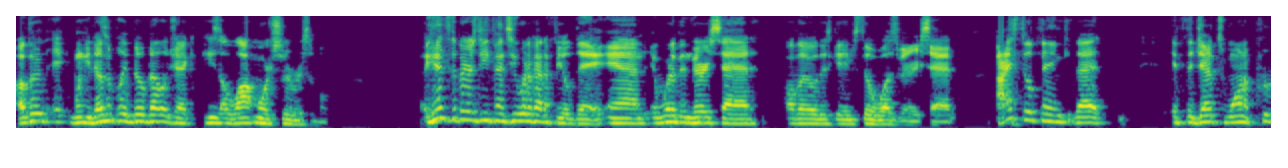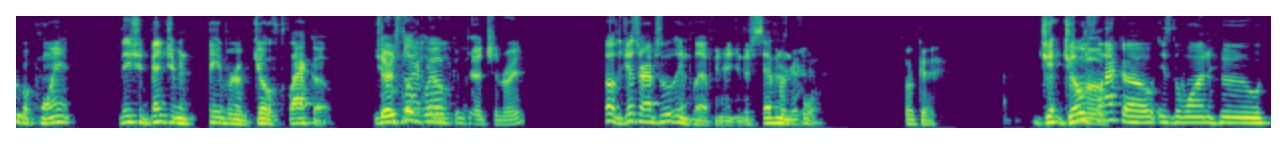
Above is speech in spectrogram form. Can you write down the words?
Other when he doesn't play Bill Belichick, he's a lot more serviceable. Against the Bears defense, he would have had a field day, and it would have been very sad. Although this game still was very sad, I still think that if the Jets want to prove a point, they should bench him in favor of Joe Flacco. Joe They're still Flacco, playoff contention, right? Oh, the Jets are absolutely in playoff contention. They're seven okay. and four. Okay. J- Joe oh. Flacco is the one who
